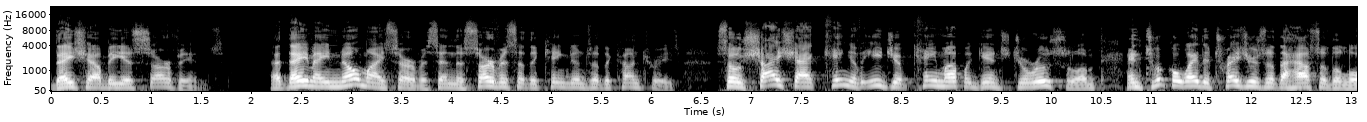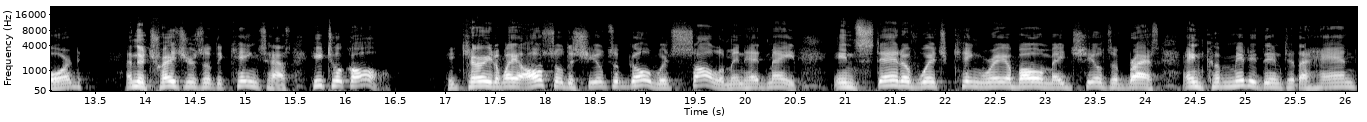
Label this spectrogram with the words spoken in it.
they shall be his servants, that they may know my service and the service of the kingdoms of the countries. So Shishak, king of Egypt, came up against Jerusalem and took away the treasures of the house of the Lord and the treasures of the king's house. He took all. He carried away also the shields of gold which Solomon had made, instead of which King Rehoboam made shields of brass and committed them to the hand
